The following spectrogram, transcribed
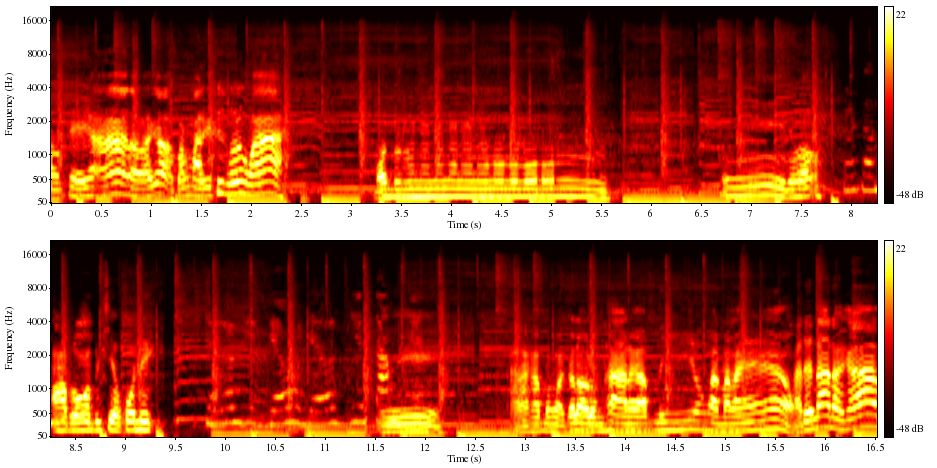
โอเคอะต่อไปก็บังหมัดก็ขึ้นรถลงมาบอลบอลบอลบอลบอลบอลบอลนี่เดี๋ยวเขาอาบลงมาไปเฉียวคนอีกนี่เอาละครับบังหมัดก็รอลงท่านะครับ นี่บังหมัดมาแล้วเดินหน้าหน่อยครับ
